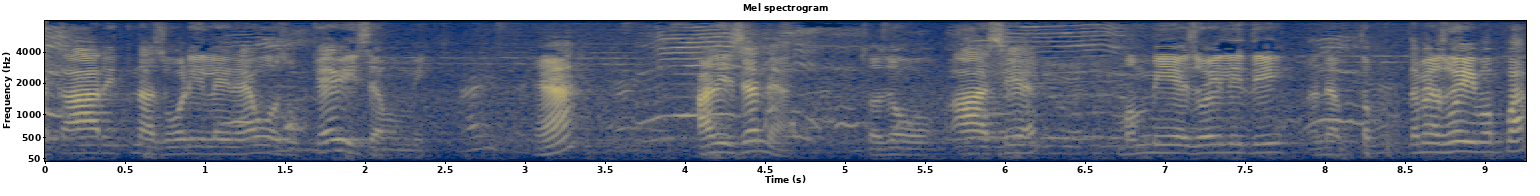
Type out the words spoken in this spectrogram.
એક આ રીતના જોડી લઈને આવ્યો છું. કેવી છે મમ્મી? હે? સારી છે ને? તો જો, આ છે. મમ્મીએ જોઈ લીધી અને તમે જોઈ પપ્પા?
